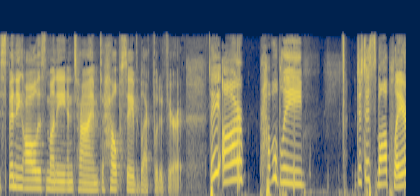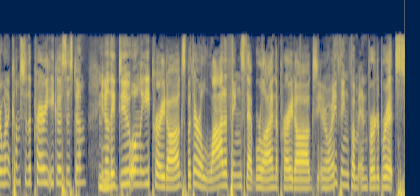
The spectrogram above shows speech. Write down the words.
spending all this money and time to help save the black-footed ferret? They are probably just a small player when it comes to the prairie ecosystem. Mm-hmm. You know, mm-hmm. they do only eat prairie dogs, but there are a lot of things that rely on the prairie dogs. You know, anything from invertebrates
